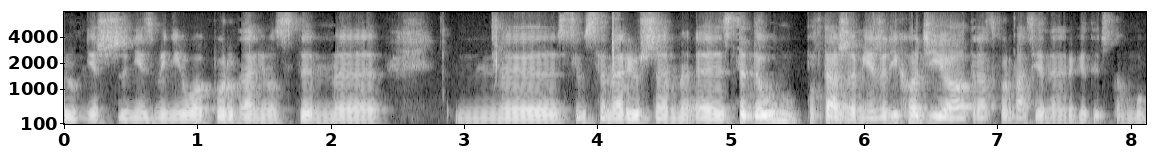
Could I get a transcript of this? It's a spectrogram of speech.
również nie zmieniło w porównaniu z tym, e, z tym scenariuszem e, z TDU. Powtarzam, jeżeli chodzi o transformację energetyczną,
